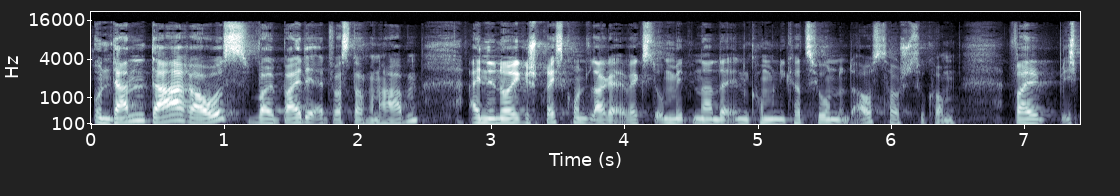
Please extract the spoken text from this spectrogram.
Und dann daraus, weil beide etwas davon haben, eine neue Gesprächsgrundlage erwächst, um miteinander in Kommunikation und Austausch zu kommen. Weil ich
